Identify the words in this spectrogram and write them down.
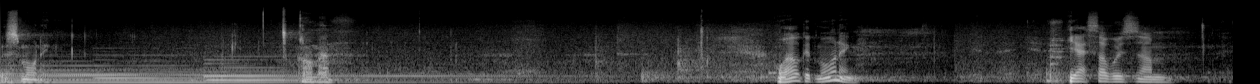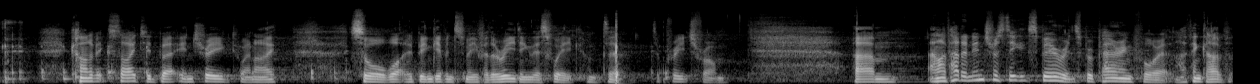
this morning. Amen. Well, good morning. Yes, I was um, kind of excited but intrigued when I saw what had been given to me for the reading this week and to, to preach from. Um, and I've had an interesting experience preparing for it. I think I've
